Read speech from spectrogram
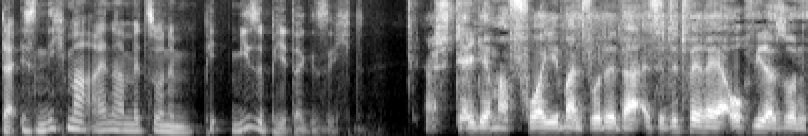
Da ist nicht mal einer mit so einem Miesepeter-Gesicht. Ja, stell dir mal vor, jemand würde da, also das wäre ja auch wieder so ein,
